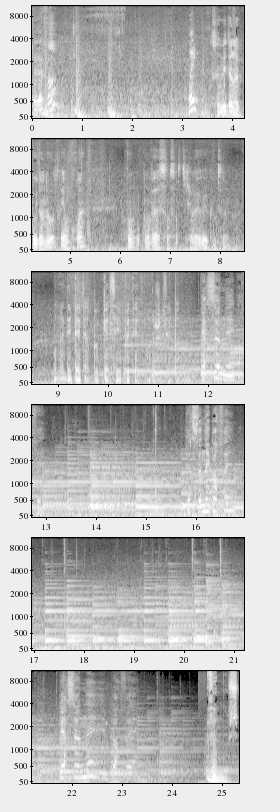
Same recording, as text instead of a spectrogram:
C'est la fin Oui. On se met dans la peau d'un autre et on croit qu'on qu va s'en sortir comme ça. On a des têtes un peu cassées peut-être, je sais pas. Personne n'est parfait. Personne n'est parfait. Personne n'est parfait. Vamos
